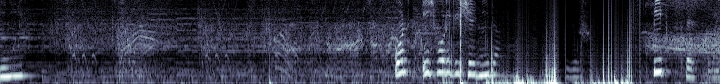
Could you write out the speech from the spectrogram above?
Genie. Und ich wurde gekillt nieder. Beep-Quest vorbei.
